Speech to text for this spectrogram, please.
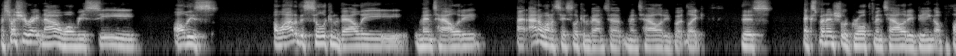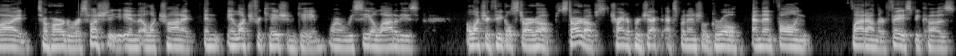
especially right now when we see all these, a lot of the Silicon Valley mentality. I, I don't want to say Silicon Valley mentality, but like this exponential growth mentality being applied to hardware, especially in the electronic and electrification game, where we see a lot of these electric vehicle startup startups trying to project exponential growth and then falling flat on their face because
